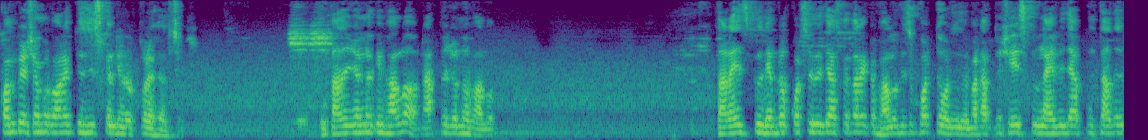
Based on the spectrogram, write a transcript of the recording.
কম্পিউটার সম্পর্কে অনেক কিছু স্কিল ডেভেলপ করে ফেলছে তাদের জন্য কি ভালো? না, আপনার জন্য ভালো। তারা স্কিল ডেভেলপ করছে যদি আজকে তারা একটা ভালো কিছু করতে পারতেছে বাট আপনি সেই স্কিল নাই যদি আপনি তাদের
